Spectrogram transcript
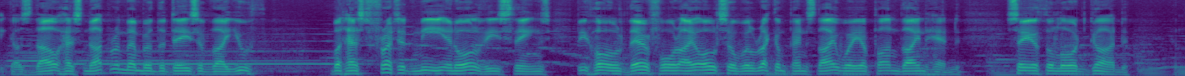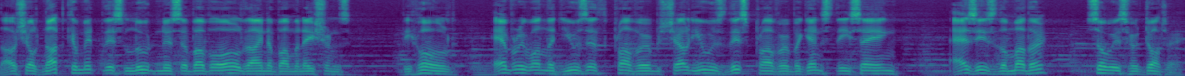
because thou hast not remembered the days of thy youth, but hast fretted me in all these things. Behold, therefore I also will recompense thy way upon thine head, saith the Lord God. And thou shalt not commit this lewdness above all thine abominations. Behold, every one that useth proverbs shall use this proverb against thee, saying, As is the mother, so is her daughter.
